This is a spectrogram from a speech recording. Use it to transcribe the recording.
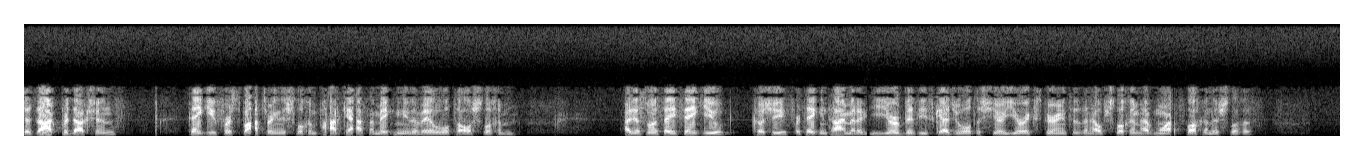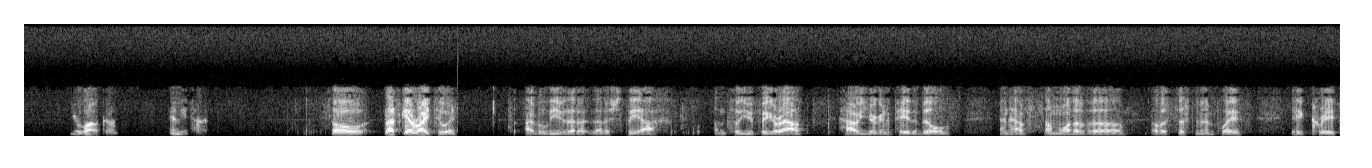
Shazak Productions. Thank you for sponsoring the Shluchim podcast and making it available to all Shluchim. I just want to say thank you, Kushi, for taking time out of your busy schedule to share your experiences and help Shluchim have more Atzlach in their Shlichus. You're welcome. Anytime. So let's get right to it. I believe that a, that a shliach, until you figure out how you're going to pay the bills and have somewhat of a of a system in place, it creates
